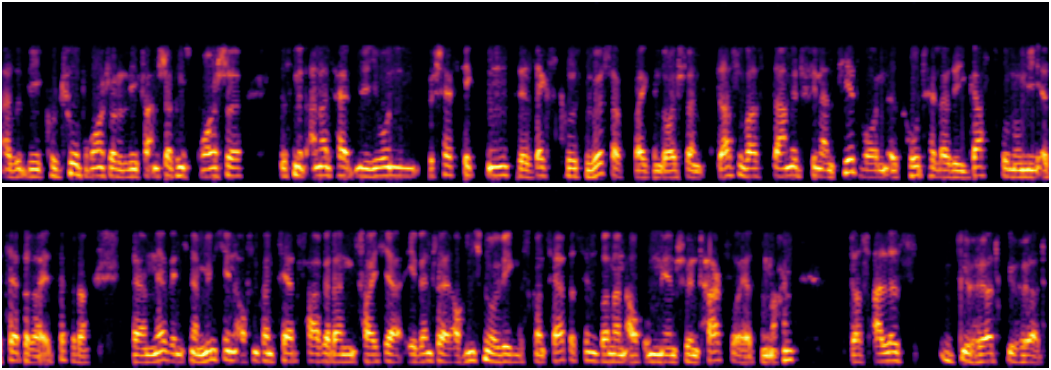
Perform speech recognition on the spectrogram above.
Also die Kulturbranche oder die Veranstaltungsbranche ist mit anderthalb Millionen Beschäftigten der sechstgrößte Wirtschaftszweig in Deutschland. Das, was damit finanziert worden ist, Hotellerie, Gastronomie etc. etc. Ähm, ne, wenn ich nach München auf ein Konzert fahre, dann fahre ich ja eventuell auch nicht nur wegen des Konzertes hin, sondern auch um mir einen schönen Tag vorher zu machen. Das alles gehört, gehört.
